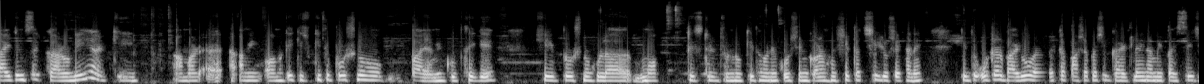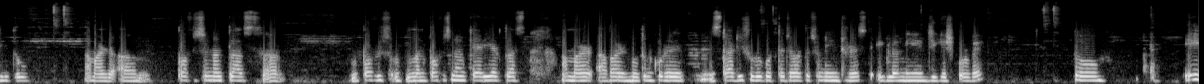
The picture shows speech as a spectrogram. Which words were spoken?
গাইডেন্স এর কারণেই আর কি আমার আমি, আমাকে কিছু কিছু প্রশ্ন পাই আমি গ্রুপ থেকে। সেই প্রশ্নগুলা মক টেস্টের জন্য কি ধরনের কোশ্চেন করা হয় সেটা ছিল সেখানে। কিন্তু ওটার বাইরেও একটা পাশাপাশি গাইডলাইন আমি পাইছি যেহেতু আমার প্রফেশনাল ক্লাস মানে প্রফেশনাল ক্যারিয়ার প্লাস আমার আবার নতুন করে স্টাডি শুরু করতে যাওয়ার পেছনে ইন্টারেস্ট এগুলো নিয়ে জিজ্ঞেস করবে। তো এই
